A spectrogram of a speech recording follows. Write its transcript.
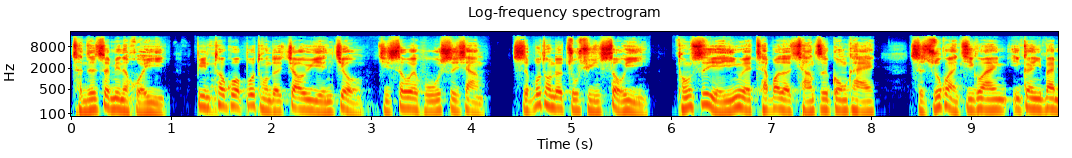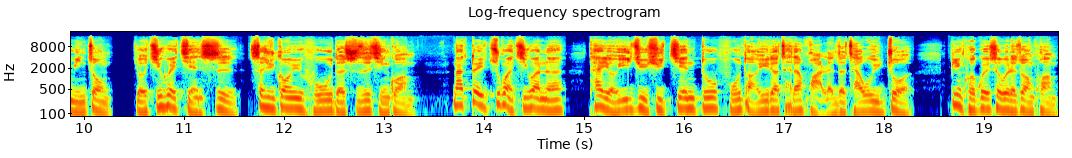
产生正面的回忆，并透过不同的教育研究及社会服务事项，使不同的族群受益。同时，也因为财报的强制公开，使主管机关一跟一般民众。有机会检视社区公益服务的实质情况，那对主管机关呢，它有依据去监督辅导医疗财产法人的财务运作，并回归社会的状况，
